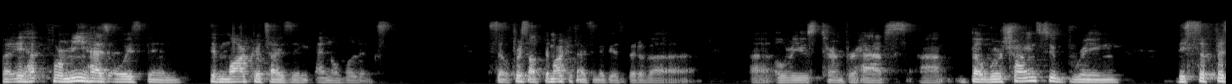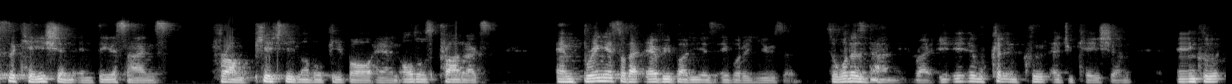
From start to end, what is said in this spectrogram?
but it ha- for me has always been democratizing analytics. So first off democratizing maybe is a bit of a uh, overused term perhaps um, but we're trying to bring the sophistication in data science from phd level people and all those products and bring it so that everybody is able to use it so what does that mean, right? It, it could include education, include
